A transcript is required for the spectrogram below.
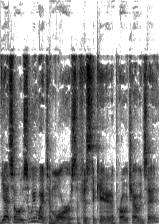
yeah, so so we went to more sophisticated approach, I would say.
